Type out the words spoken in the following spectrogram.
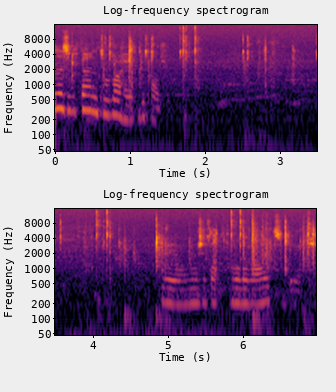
Та не звертає на уваги, як би кажу. Ой, вони вже так проливаються, до речі.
